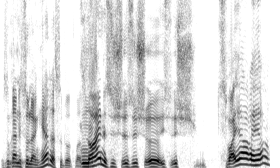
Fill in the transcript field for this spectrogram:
Ist noch gar nicht so lange her, dass du dort warst. nein, es ist, es, ist, äh, es ist zwei Jahre her.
